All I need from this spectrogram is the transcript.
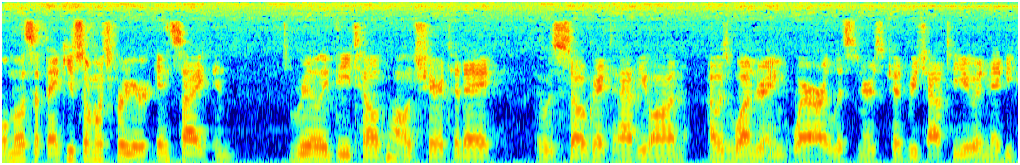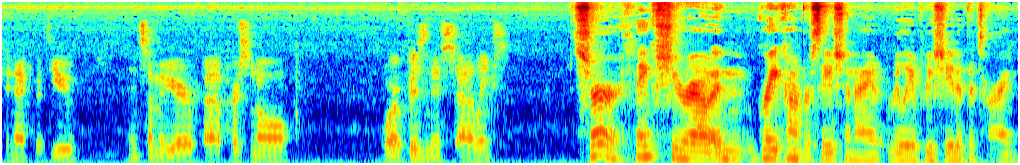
Well, Melissa, thank you so much for your insight and really detailed knowledge share today. It was so great to have you on. I was wondering where our listeners could reach out to you and maybe connect with you in some of your uh, personal or business uh, links. Sure. Thanks, Shiro, and great conversation. I really appreciated the time.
